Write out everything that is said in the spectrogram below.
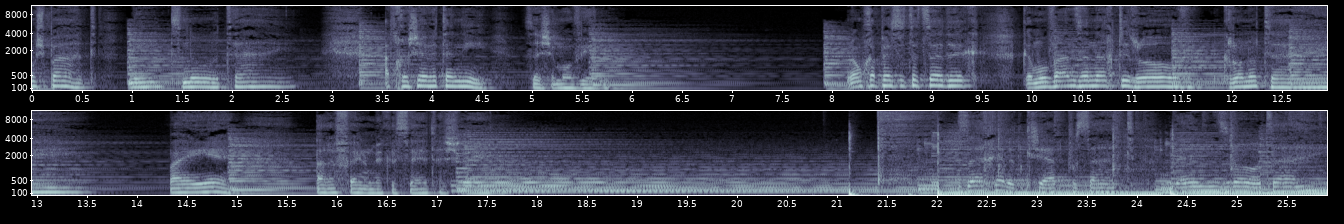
מושפעת מתנועותיי. את חושבת אני זה שמוביל. לא מחפש את הצדק, כמובן זנחתי רוב עקרונותיי. מה יהיה? ערפל מכסה את השביל. זה אחרת כשאת פוסעת בין זרועותיי.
